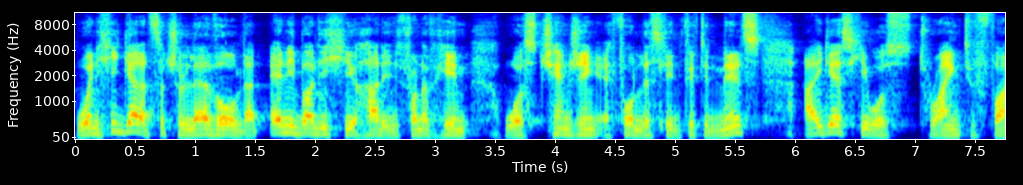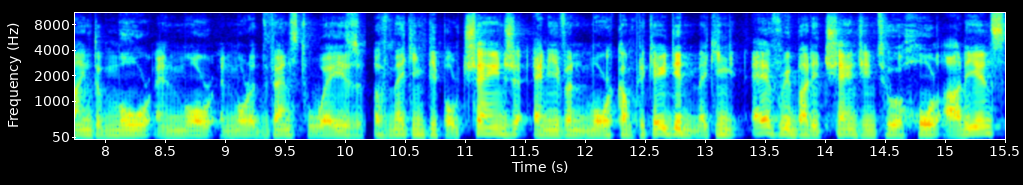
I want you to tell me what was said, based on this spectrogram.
When he got at such a level that anybody he had in front of him was changing effortlessly in 15 minutes, I guess he was trying to find more and more and more advanced ways of making people change and even more complicated, making everybody change into a whole audience,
